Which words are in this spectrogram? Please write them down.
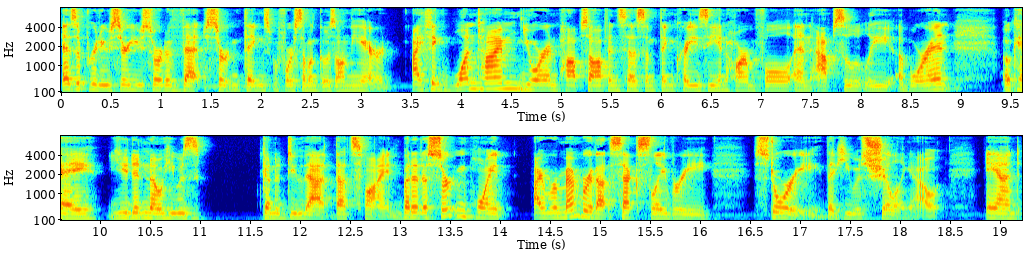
As a producer, you sort of vet certain things before someone goes on the air. I think one time Joran pops off and says something crazy and harmful and absolutely abhorrent okay, you didn't know he was going to do that. That's fine. But at a certain point, I remember that sex slavery story that he was shilling out and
